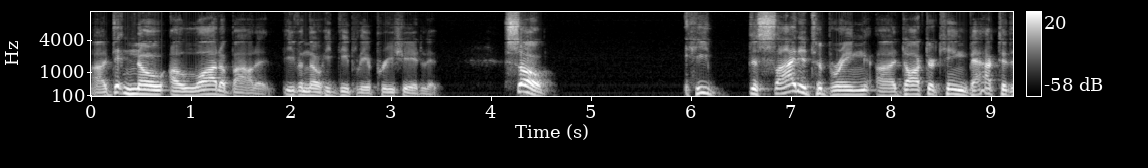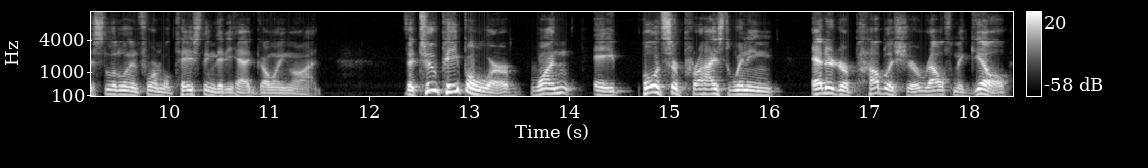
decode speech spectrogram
uh, didn't know a lot about it, even though he deeply appreciated it. So he decided to bring uh, Dr. King back to this little informal tasting that he had going on. The two people were one, a Pulitzer Prize winning editor publisher, Ralph McGill,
